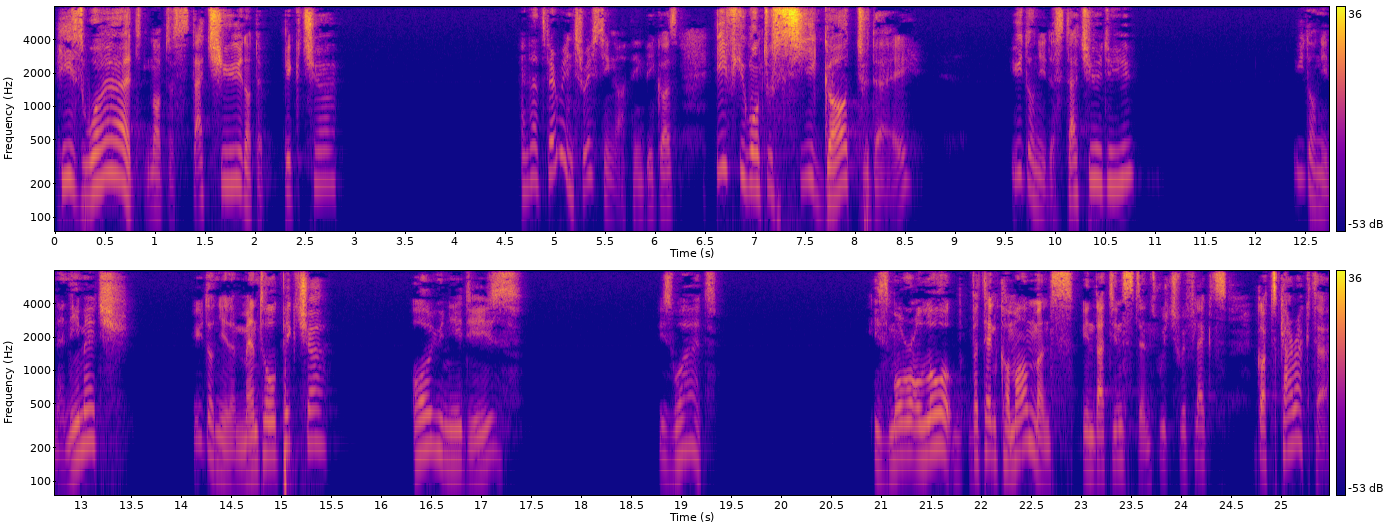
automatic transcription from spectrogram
his word, not a statue, not a picture. And that's very interesting, I think, because if you want to see God today, you don't need a statue, do you? You don't need an image. You don't need a mental picture. All you need is His Word. His moral law, the Ten Commandments in that instance, which reflects God's character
